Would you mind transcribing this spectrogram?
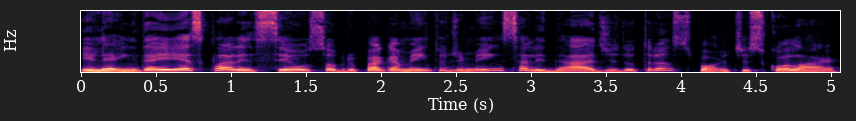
Ele ainda esclareceu sobre o pagamento de mensalidade do transporte escolar.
